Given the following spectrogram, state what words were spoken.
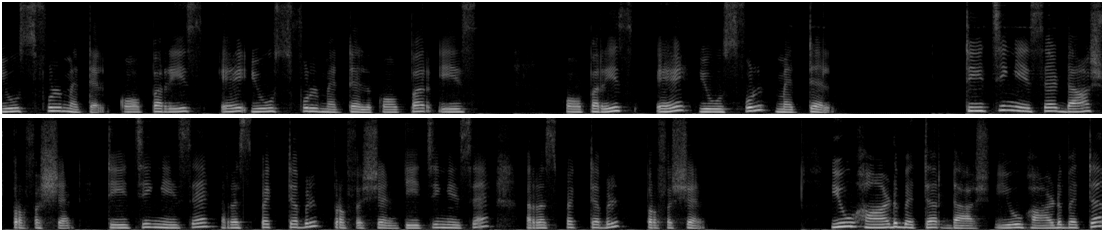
useful metal copper is a useful metal copper is copper is a useful metal teaching is a dash profession teaching is a respectable profession teaching is a respectable profession you had better dash you had better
